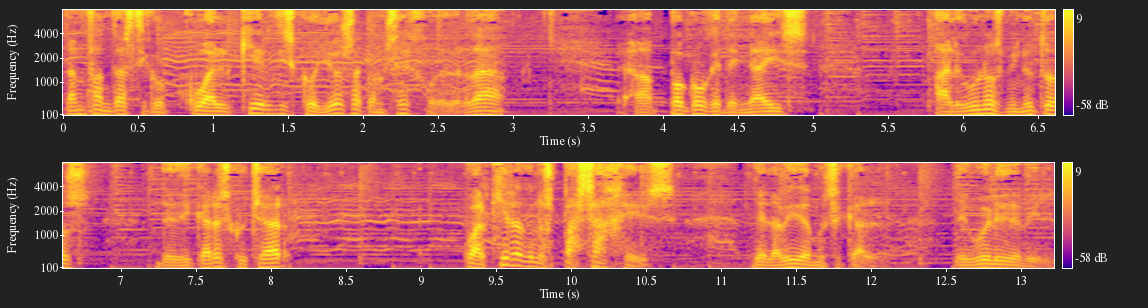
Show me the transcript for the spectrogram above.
tan fantástico. Cualquier disco yo os aconsejo, de verdad, a poco que tengáis algunos minutos, dedicar a escuchar cualquiera de los pasajes de la vida musical de Willie DeVille.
